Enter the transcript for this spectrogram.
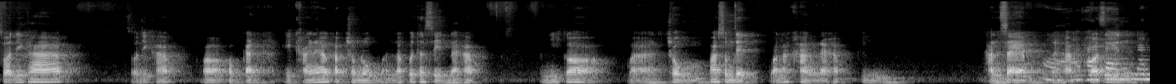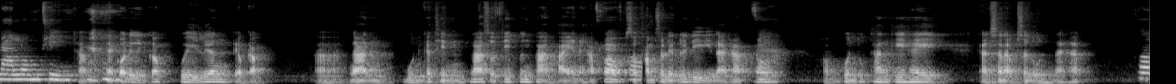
สวัสดีครับ สวัสดีครับ ก็พบกันอีกครั้งนะครับกับชมรมวันรักพุทธศิลป์นะครับ วันนี้ก็มาชมพระสมเด็จวัดระฆังนะครับพิมพ์ฐานแซมอ๋อนะครับทาก่อนแซอื่มนนานๆลงทีครับแต่ก่อนอื่นก็คุยเรื่องเกี่ยวกับอ่างานบุญกระถินล่าสุดที่เพิ่งผ่านไปนะครับ ก็ประสบความสำเร็จด้วยดีนะครับต้องขอบคุณทุกท่านที่ให้การสนับสนุนนะครับ ก็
